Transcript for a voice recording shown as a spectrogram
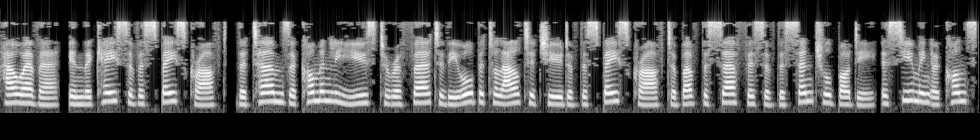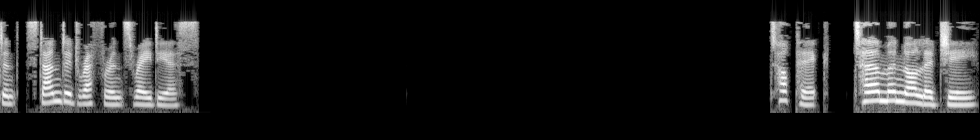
However, in the case of a spacecraft, the terms are commonly used to refer to the orbital altitude of the spacecraft above the surface of the central body assuming a constant, standard reference radius. Terminology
